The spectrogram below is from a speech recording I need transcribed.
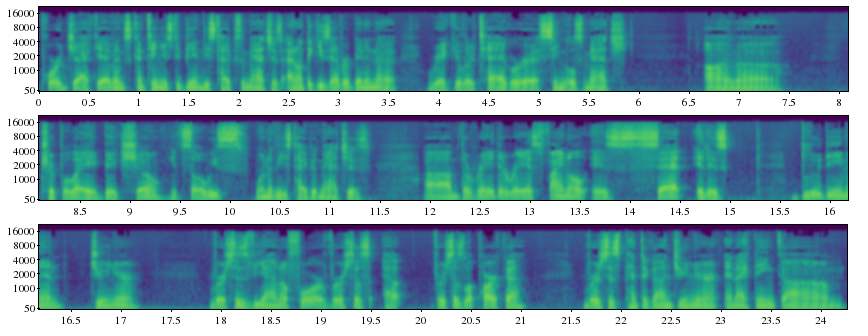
Poor Jack Evans continues to be in these types of matches. I don't think he's ever been in a regular tag or a singles match on a AAA big show. It's always one of these type of matches. Um, the Rey de Reyes final is set. It is Blue Demon Jr. versus Villano 4 versus versus La Parka versus Pentagon Jr. And I think um,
